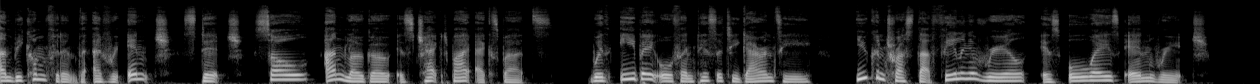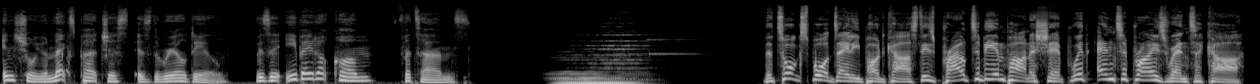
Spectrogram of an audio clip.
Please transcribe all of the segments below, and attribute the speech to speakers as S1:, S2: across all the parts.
S1: and be confident that every inch, stitch, sole, and logo is checked by experts. With eBay Authenticity Guarantee, you can trust that feeling of real is always in reach. Ensure your next purchase is the real deal. Visit eBay.com for terms.
S2: The Talksport Daily podcast is proud to be in partnership with Enterprise Rent a Car.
